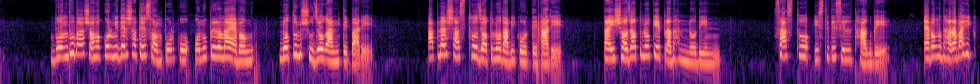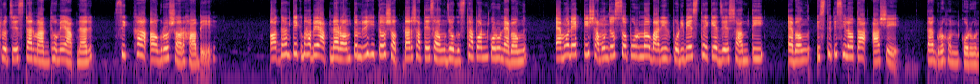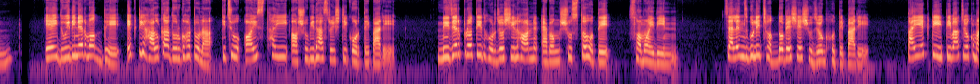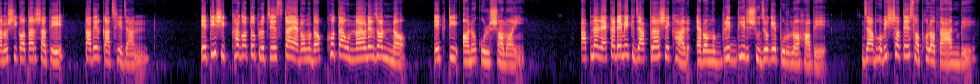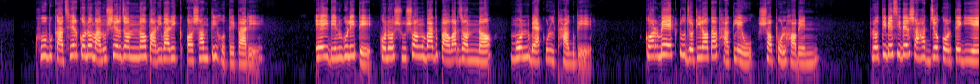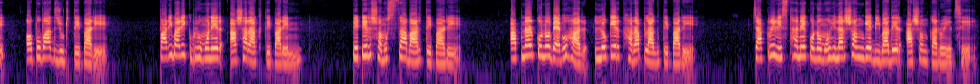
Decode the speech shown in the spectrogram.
বন্ধু বা সহকর্মীদের সাথে সম্পর্ক, অনুপ্রেরণা এবং নতুন সুযোগ আনতে পারে। আপনার স্বাস্থ্য যত্ন দাবি করতে পারে। তাই সযত্নকে প্রাধান্য দিন। স্বাস্থ্য স্থিতিশীল থাকবে এবং ধারাবাহিক প্রচেষ্টার মাধ্যমে আপনার শিক্ষা অগ্রসর হবে। অধ্যান্তিকভাবে আপনার অন্তর্নিহিত সত্তার সাথে সংযোগ স্থাপন করুন এবং এমন একটি সামঞ্জস্যপূর্ণ বাড়ির পরিবেশ থেকে যে শান্তি এবং স্থিতিশীলতা আসে তা গ্রহণ করুন। এই দুই দিনের মধ্যে একটি হালকা দুর্ঘটনা কিছু অস্থায়ী অসুবিধা সৃষ্টি করতে পারে। নিজের প্রতি ধৈর্যশীল হন এবং সুস্থ হতে সময় দিন। চ্যালেঞ্জগুলি ছদ্মবেশে সুযোগ হতে পারে। তাই একটি ইতিবাচক মানসিকতার সাথে তাদের কাছে যান। এটি শিক্ষাগত প্রচেষ্টা এবং দক্ষতা উন্নয়নের জন্য একটি অনুকূল সময়। আপনার একাডেমিক যাত্রা শেখার এবং বৃদ্ধির সুযোগে পূর্ণ হবে, যা ভবিষ্যতে সফলতা আনবে। খুব কাছের কোনো মানুষের জন্য পারিবারিক অশান্তি হতে পারে। এই দিনগুলিতে কোনো সুসংবাদ পাওয়ার জন্য মন ব্যাকুল থাকবে। কর্মে একটু জটিলতা থাকলেও সফল হবেন। প্রতিবেশীদের সাহায্য করতে গিয়ে অপবাদ জুটতে পারে। পারিবারিক ভ্রমণের আশা রাখতে পারেন। পেটের সমস্যা বাড়তে পারে। আপনার কোনো ব্যবহার লোকের খারাপ লাগতে পারে। চাকরির স্থানে কোনো মহিলার সঙ্গে বিবাদের আশঙ্কা রয়েছে।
